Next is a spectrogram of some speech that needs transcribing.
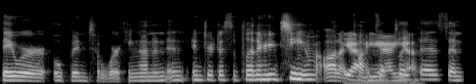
they were open to working on an, an interdisciplinary team on a yeah, concept yeah, like yeah. this and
